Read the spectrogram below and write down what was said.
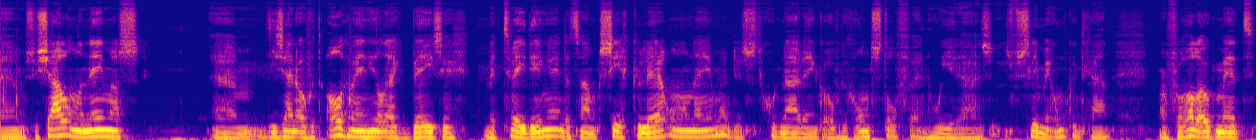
Um, sociaal ondernemers die zijn over het algemeen heel erg bezig met twee dingen. Dat is namelijk circulair ondernemen, dus goed nadenken over de grondstoffen en hoe je daar slim mee om kunt gaan. Maar vooral ook met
